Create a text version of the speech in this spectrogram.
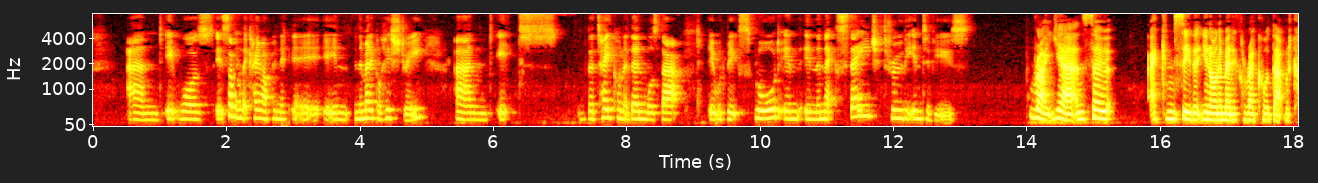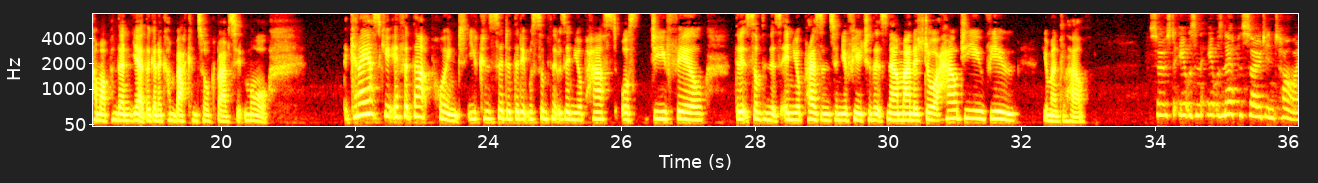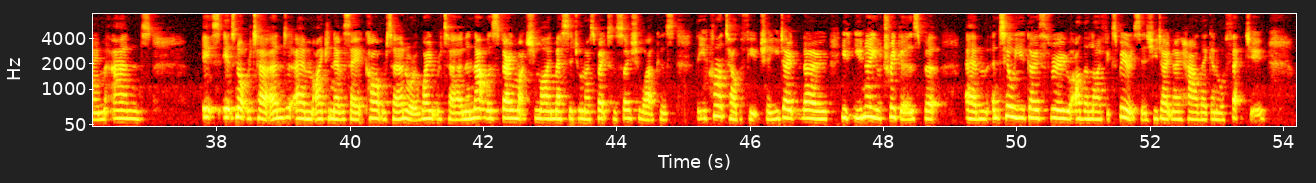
and it was it's something that came up in in, in the medical history and it's the take on it then was that it would be explored in in the next stage through the interviews. Right, yeah. And so I can see that, you know, on a medical record that would come up and then yeah, they're going to come back and talk about it more. Can I ask you if at that point you considered that it was something that was in your past or do you feel that it's something that's in your present and your future that's now managed or how do you view your mental health? So it was, an it was an episode in time and it's it's not returned. Um, I can never say it can't return or it won't return, and that was very much my message when I spoke to the social workers that you can't tell the future. You don't know. You you know your triggers, but um, until you go through other life experiences, you don't know how they're going to affect you.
